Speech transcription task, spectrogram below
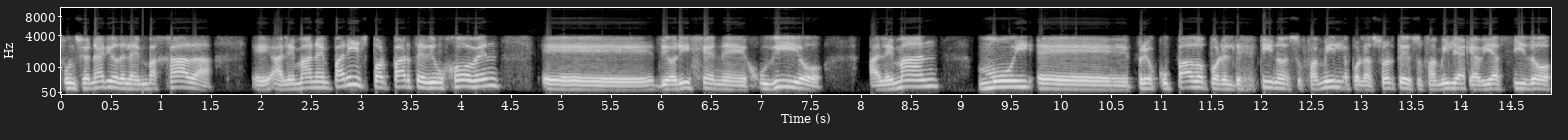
funcionario de la embajada eh, alemana en París por parte de un joven eh, de origen eh, judío alemán muy preocupado por el destino de su familia, por la suerte de su familia que había sido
